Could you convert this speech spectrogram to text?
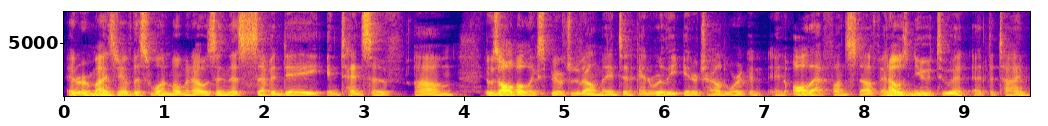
It reminds me of this one moment. I was in this seven day intensive. Um, it was all about like spiritual development and, and really inner child work and, and all that fun stuff. And I was new to it at the time.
